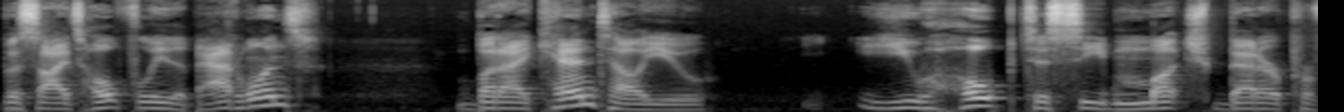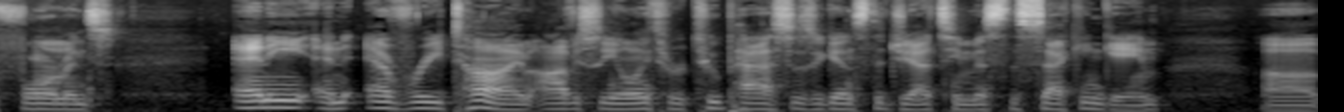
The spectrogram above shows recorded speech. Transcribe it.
besides hopefully the bad ones. But I can tell you, you hope to see much better performance any and every time. Obviously, only threw two passes against the Jets. He missed the second game. Uh,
